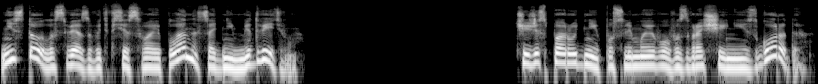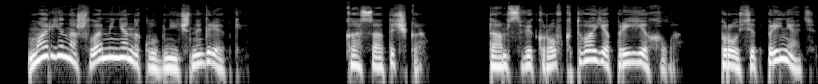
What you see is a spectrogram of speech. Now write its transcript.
не стоило связывать все свои планы с одним Медведевым. Через пару дней после моего возвращения из города Марья нашла меня на клубничной грядке. «Косаточка, там свекровка твоя приехала. Просит принять.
